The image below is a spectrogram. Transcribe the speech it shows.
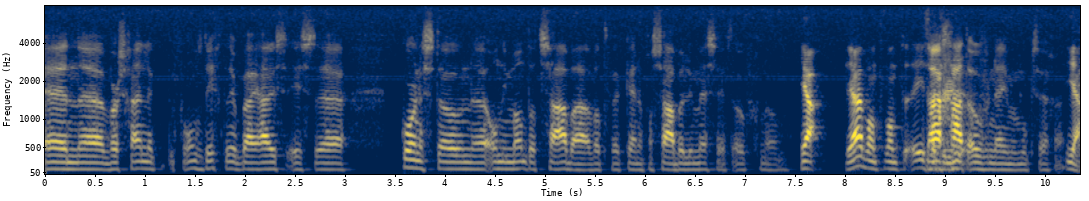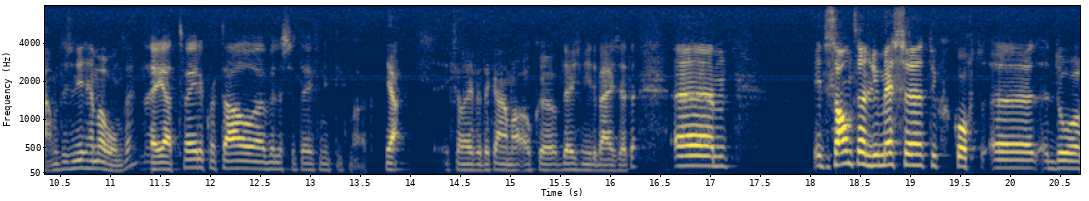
En uh, waarschijnlijk voor ons dichter bij huis is uh, Cornerstone uh, On Demand dat Saba, wat we kennen van Saba Lumesse, heeft overgenomen. Ja, ja want, want is Daar gaat overnemen, moet ik zeggen. Ja, want het is niet helemaal rond, hè? Nee, ja, tweede kwartaal willen ze het definitief maken. Ja, ik zal even de camera ook op deze manier erbij zetten. Um, Interessante, Lumesse natuurlijk gekocht uh, door,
